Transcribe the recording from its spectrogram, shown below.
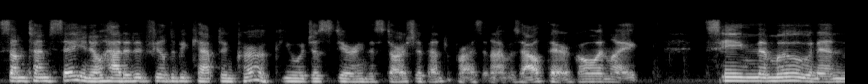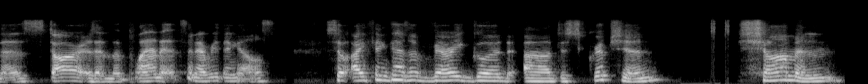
sometimes say, you know, how did it feel to be Captain Kirk? You were just steering the Starship Enterprise, and I was out there going like seeing the moon and the stars and the planets and everything else. So I think that's a very good uh, description shaman,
